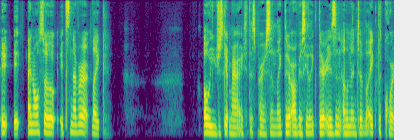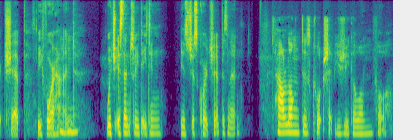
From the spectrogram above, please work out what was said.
it, it and also it's never like, oh, you just get married to this person. Like there obviously like there is an element of like the courtship beforehand, which essentially dating is just courtship, isn't it? How long does courtship usually go on for?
